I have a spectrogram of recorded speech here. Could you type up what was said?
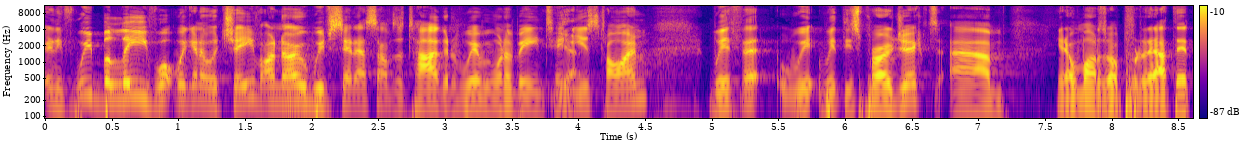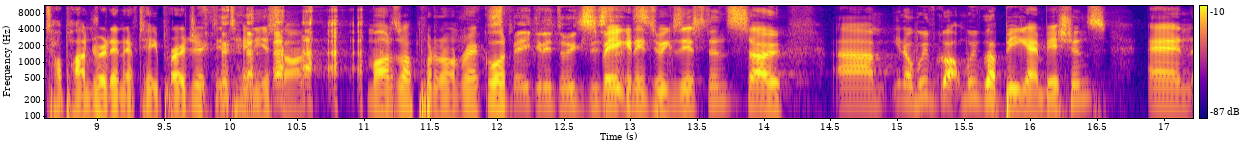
and if we believe what we're going to achieve, I know we've set ourselves a target of where we want to be in ten Mm. Yeah. years' time with it with, with this project. Um, you know, might as well put it out there. Top hundred NFT project in ten years' time. Might as well put it on record. Speaking into existence. Speaking into existence. So, um, you know, we've got we've got big ambitions, and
